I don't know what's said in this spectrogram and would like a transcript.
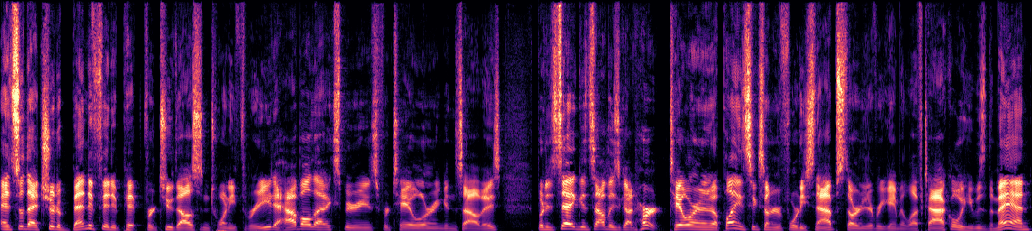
And so that should have benefited Pitt for 2023 to have all that experience for Taylor and Goncalves. But instead, Goncalves got hurt. Taylor ended up playing 640 snaps, started every game at left tackle. He was the man.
